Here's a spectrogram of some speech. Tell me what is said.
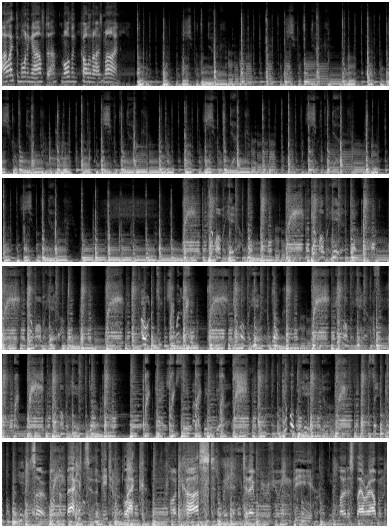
I like the morning after more than Colonized Mind. Flower album.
